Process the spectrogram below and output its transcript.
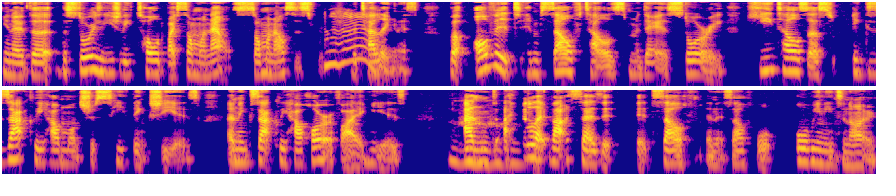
you know the the stories are usually told by someone else. Someone else is mm-hmm. retelling this. But Ovid himself tells Medea's story. He tells us exactly how monstrous he thinks she is and exactly how horrifying he is. Mm-hmm. And I feel like that says it itself in itself all, all we need to know.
